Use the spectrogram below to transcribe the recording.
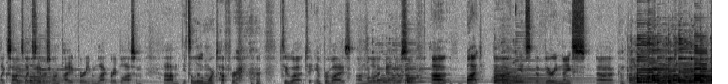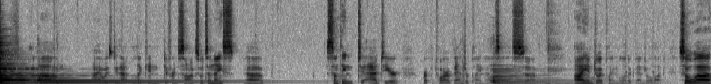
like songs like Sailor's Hornpipe or even Blackberry Blossom, um, it's a little more tougher to uh, to improvise on melodic banjo. So, uh, but uh, it's a very nice uh, component. Um, do that lick in different songs, so it's a nice uh, something to add to your repertoire of banjo playing. It's, it's uh, I enjoy playing melodic banjo a lot. So uh,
